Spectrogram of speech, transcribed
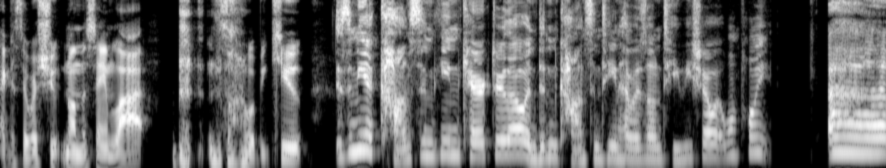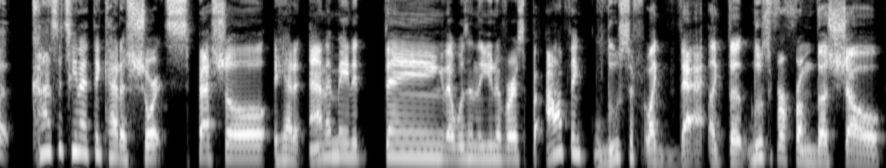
I guess they were shooting on the same lot. Thought it would be cute. Isn't he a Constantine character though? And didn't Constantine have his own TV show at one point? Uh, Constantine, I think, had a short special. He had an animated thing that was in the universe, but I don't think Lucifer, like that, like the Lucifer from the show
